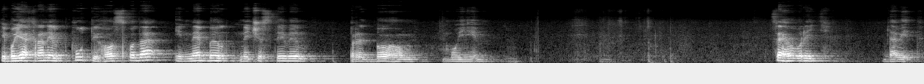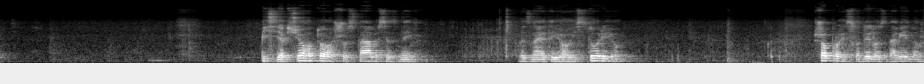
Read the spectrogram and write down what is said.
ібо я хранив пути Господа і не був нечестивим пред Богом моїм. Це говорить Давид. Після всього того, що сталося з ним. Ви знаєте його історію. Що происходило з Давидом?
